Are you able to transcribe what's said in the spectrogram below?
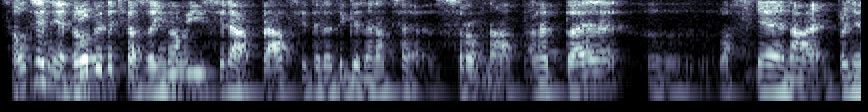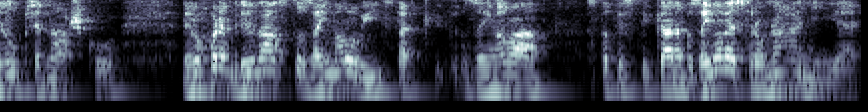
Samozřejmě, bylo by teďka zajímavé si dát práci tyhle ty generace srovnat, ale to je eh, vlastně na úplně jinou přednášku. Mimochodem, kdyby vás to zajímalo víc, tak zajímavá statistika nebo zajímavé srovnání je,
